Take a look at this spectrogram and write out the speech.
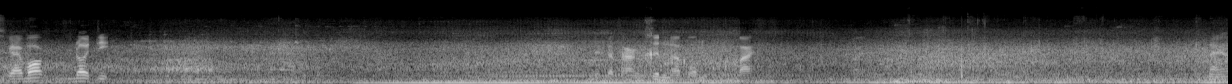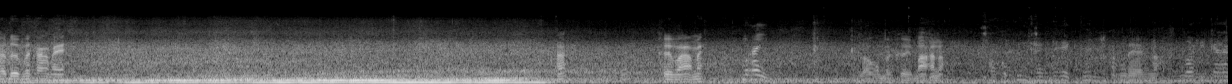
สกายวอล์กโดยติเดี๋ยวกระทางขึ้นนะครับผมไปไปไหนเขาเดินไปทางไหน ฮะ เค ยมาไหมไม่เราก็ไม่เคยมาเนาะเขาก็เพิ่งครั้งแรกขึ้นครั้งแรกเนาะบริการ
